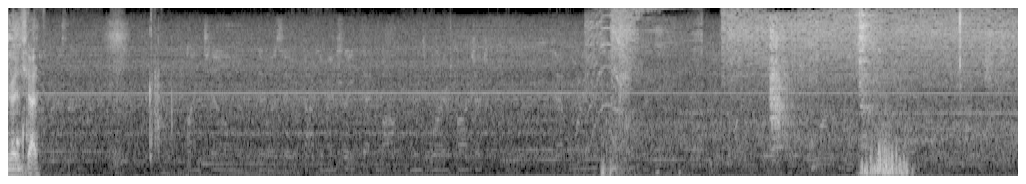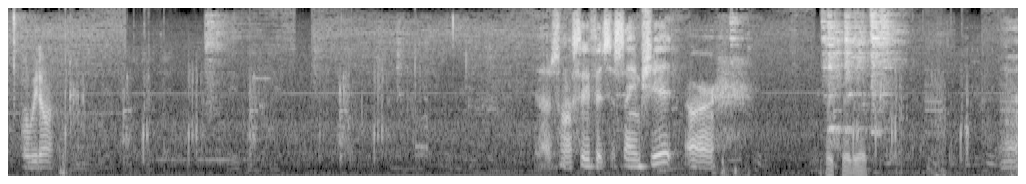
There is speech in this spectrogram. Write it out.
You ready, shot? What we doing? I just want to see if it's the same shit or. Pretty sure it is. Yeah,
